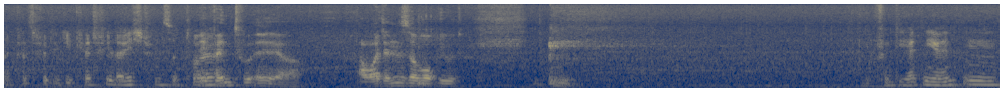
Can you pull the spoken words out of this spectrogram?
dann kannst du für Etikett vielleicht, findest du toll. eventuell ja. Aber dann ist aber auch gut. Ich finde, die hätten hier hinten,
